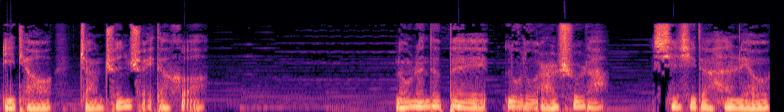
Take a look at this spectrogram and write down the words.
一条涨春水的河。农人的背辘辘而湿了，细细的汗流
